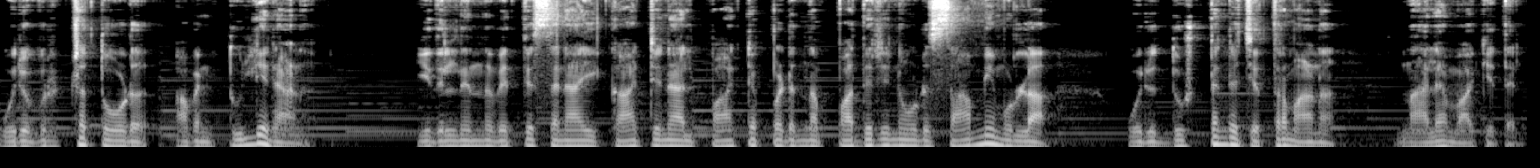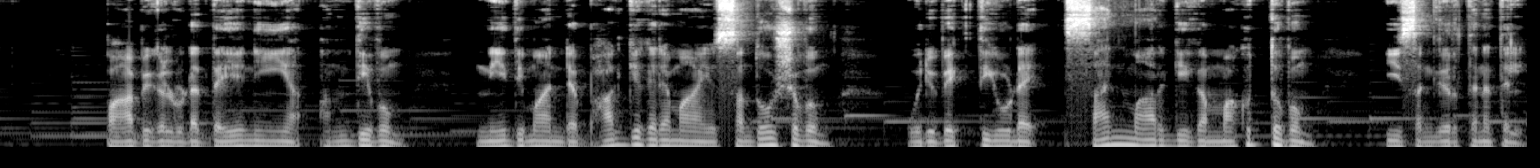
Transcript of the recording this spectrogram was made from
ഒരു വൃക്ഷത്തോട് അവൻ തുല്യനാണ്. ഇതിൽ നിന്ന് വ്യത്യസ്തനായി കാറ്റിനാൽ പാറ്റപ്പെടുന്ന പതിരിനോട് സാമ്യമുള്ള ഒരു ദുഷ്ടന്റെ ചിത്രമാണ് നാലാം വാക്യത്തിൽ പാപികളുടെ ദയനീയ അന്ത്യവും നീതിമാന്റെ ഭാഗ്യകരമായ സന്തോഷവും ഒരു വ്യക്തിയുടെ സാൻമാർഗിക മഹത്വവും ഈ സങ്കീർത്തനത്തിൽ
